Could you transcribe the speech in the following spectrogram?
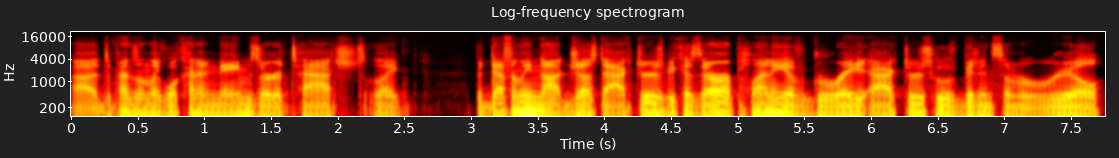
Uh, depends on like what kind of names are attached. Like, but definitely not just actors because there are plenty of great actors who have been in some real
